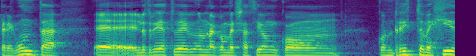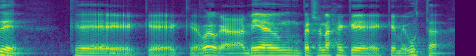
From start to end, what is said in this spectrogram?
preguntas. el otro día estuve en una conversación con, con Risto Mejide, que, bueno, que a mí es un personaje que, me gusta.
